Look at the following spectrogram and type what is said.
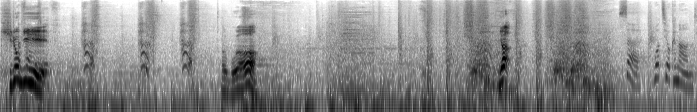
기력이 아 뭐야? 야! Sir, what's your command?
